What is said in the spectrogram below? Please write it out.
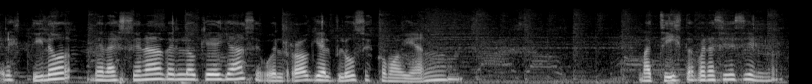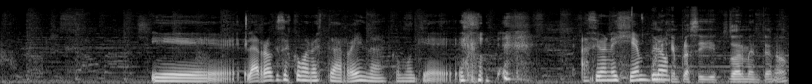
estilo de la escena de lo que ella hace, o el rock y el blues es como bien machista, por así decirlo. Y la Rox es como nuestra reina, como que ha sido un ejemplo. Un ejemplo a seguir totalmente, ¿no?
